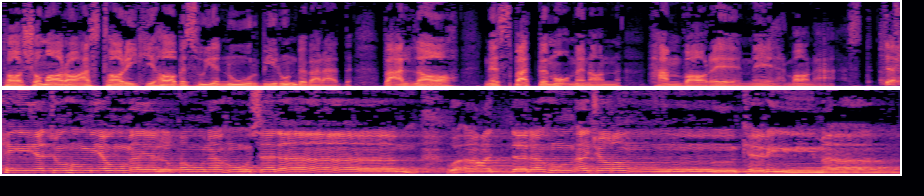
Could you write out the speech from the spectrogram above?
تا شما را از تاریکی ها به سوی نور بیرون ببرد و الله نسبت به مؤمنان همواره مهربان است. تحيتهم يوم يلقونه سلام وأعد لهم أجرا كريما.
